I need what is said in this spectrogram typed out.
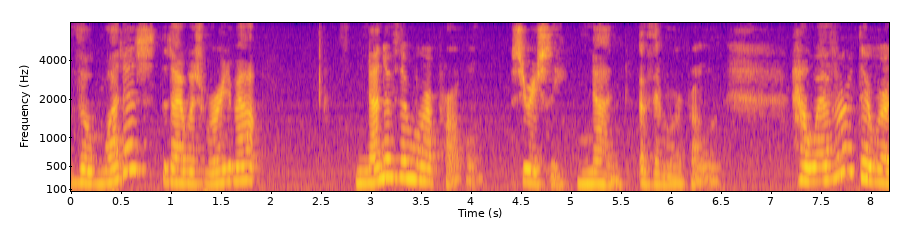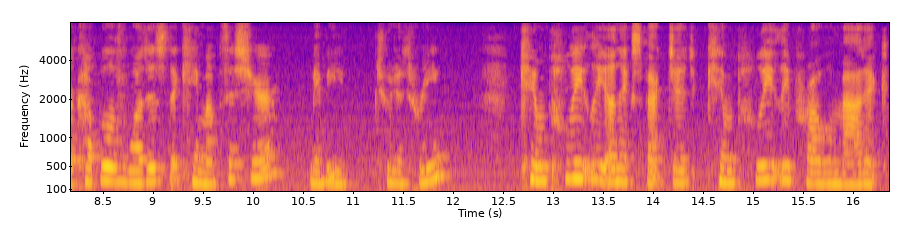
the whatas that I was worried about, none of them were a problem. Seriously, none of them were a problem. However, there were a couple of whatas that came up this year, maybe two to three, completely unexpected, completely problematic,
